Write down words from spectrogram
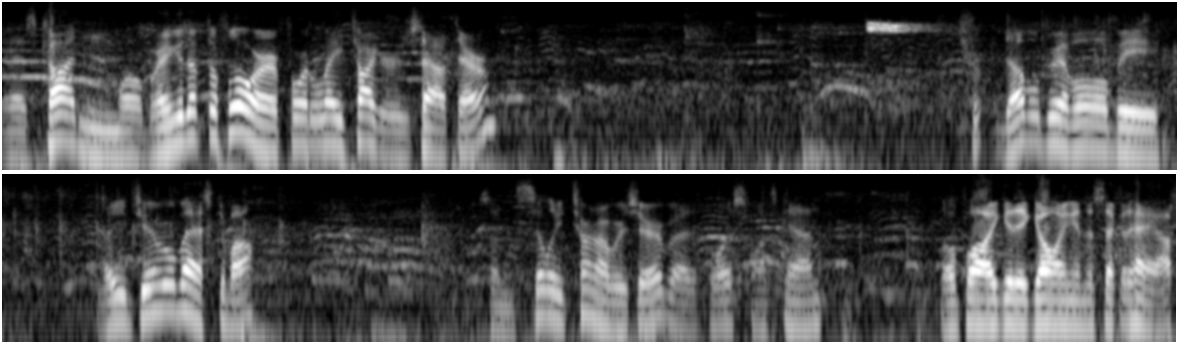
As Cotton will bring it up the floor for the Lady Tigers out there. Double dribble will be Lady General basketball. Some silly turnovers here, but of course, once again, they'll probably get it going in the second half.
